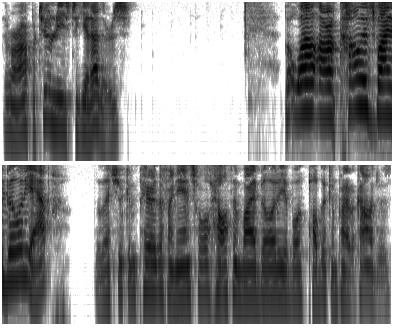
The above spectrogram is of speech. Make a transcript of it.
there are opportunities to get others. But while our college viability app that lets you compare the financial health and viability of both public and private colleges,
